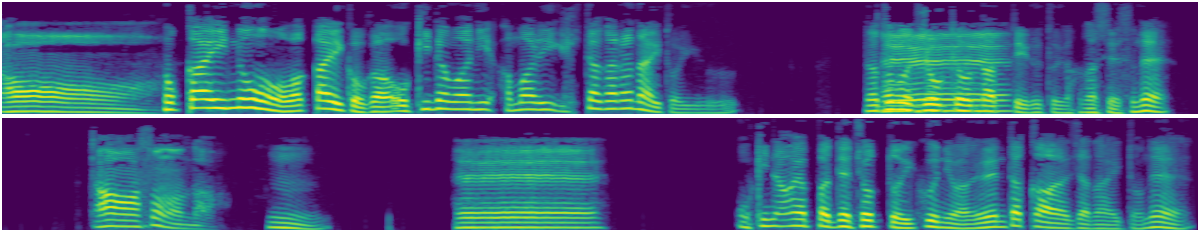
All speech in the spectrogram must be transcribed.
ああ。都会の若い子が沖縄にあまり行きたがらないという、謎の状況になっているという話ですね。ああ、そうなんだ。うん。へえ。沖縄やっぱね、ちょっと行くにはレンタカーじゃないとね。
